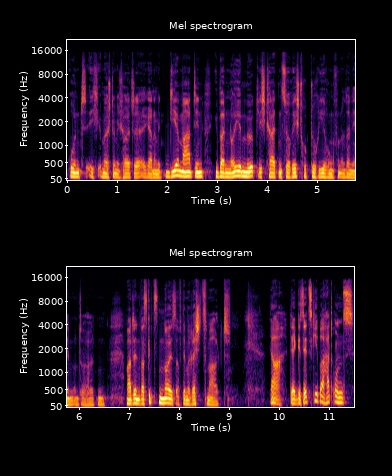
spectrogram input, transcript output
und ich möchte mich heute gerne mit dir, Martin, über neue Möglichkeiten zur Restrukturierung von Unternehmen unterhalten. Martin, was gibt's denn Neues auf dem Rechtsmarkt? Ja, der Gesetzgeber hat uns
